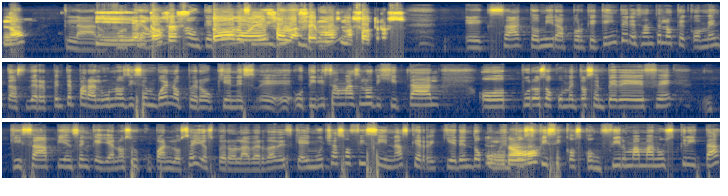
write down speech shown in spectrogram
¿no? Claro. Y entonces todo, eso lo hacemos nosotros. Exacto, mira, porque qué interesante lo que comentas. De repente para algunos dicen, bueno, pero quienes eh, eh, utilizan más lo digital o puros documentos en PDF, quizá piensen que ya no se ocupan los sellos, pero la verdad es que hay muchas oficinas que requieren documentos físicos con firma manuscrita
